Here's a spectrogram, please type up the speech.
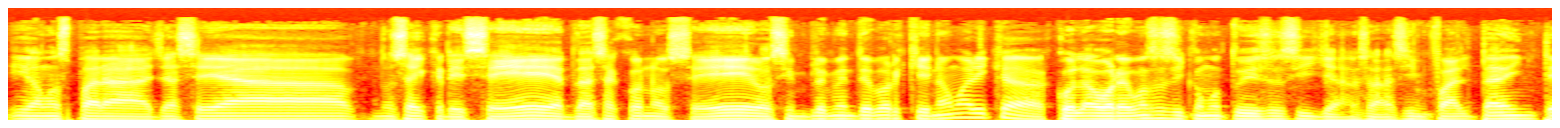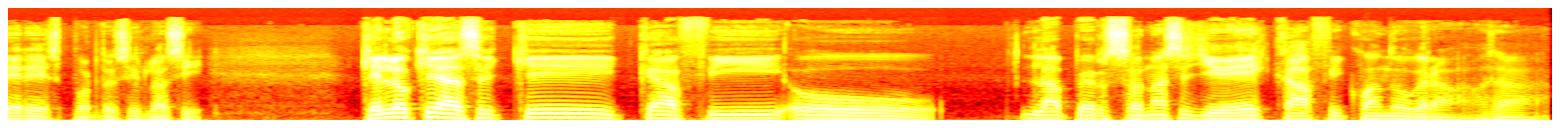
digamos, para ya sea, no sé, crecer, darse a conocer, o simplemente porque, no, marica, colaboremos así como tú dices y ya, o sea, sin falta de interés, por decirlo así. ¿Qué es lo que hace que Café o la persona se lleve de Café cuando graba? O sea,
